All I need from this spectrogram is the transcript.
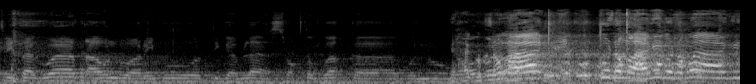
cerita gue tahun 2013 waktu gue ke gunung Ya, gunung lagi, gunung lagi, gunung lagi.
